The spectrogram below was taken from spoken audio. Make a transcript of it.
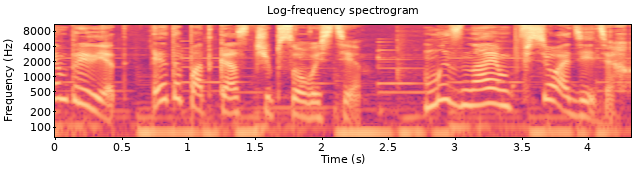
Всем привет! Это подкаст «Чипсовости». Мы знаем все о детях.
